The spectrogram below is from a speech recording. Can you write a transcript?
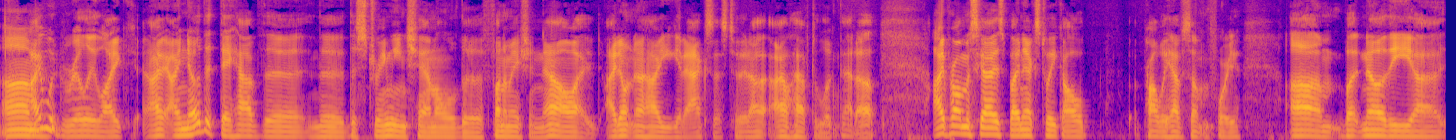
Um, I would really like. I, I know that they have the, the the streaming channel, the Funimation now. I, I don't know how you get access to it. I, I'll have to look that up. I promise, guys, by next week I'll probably have something for you. Um, but no, the uh,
